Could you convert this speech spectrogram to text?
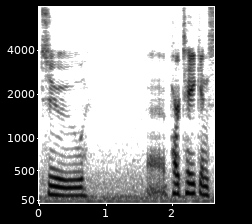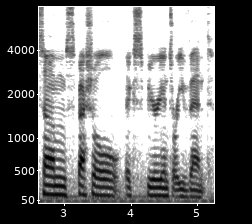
to uh, partake in some special experience or event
